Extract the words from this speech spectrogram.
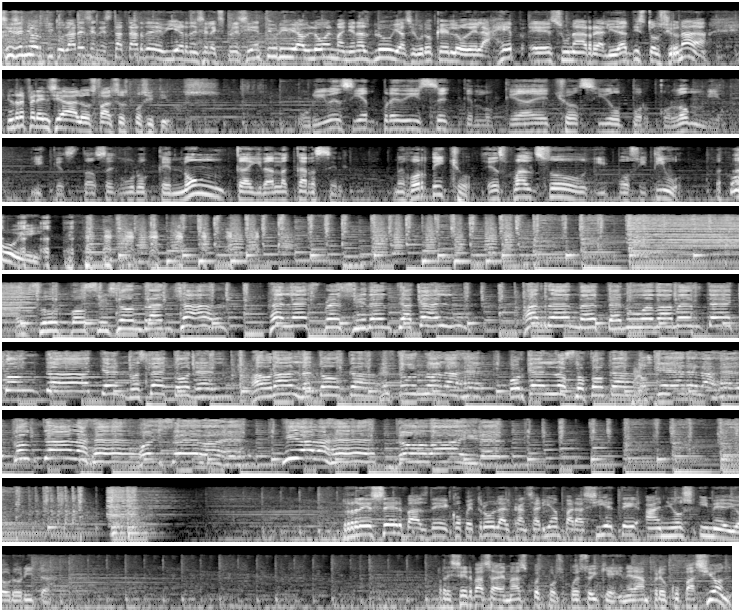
Sí, señor, titulares en esta tarde de viernes. El expresidente Uribe habló en Mañanas Blue y aseguró que lo de la JEP es una realidad distorsionada en referencia a los falsos positivos. Uribe siempre dice que lo que ha hecho ha sido por Colombia y que está seguro que nunca irá a la cárcel. Mejor dicho, es falso y positivo. Uy. En su posición ranchal, el expresidente aquel arremete nuevamente contra quien no esté con él. Ahora le toca el turno a la JEP, porque él lo sofoca. No quiere la JEP, Reservas de Ecopetrol alcanzarían para siete años y medio, Aurorita. reservas, además, pues por supuesto, y que generan preocupación.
